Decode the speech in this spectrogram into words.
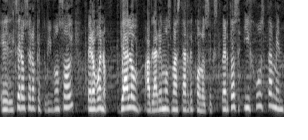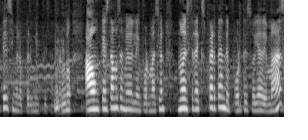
el 0-0 que tuvimos hoy, pero bueno, ya lo hablaremos más tarde con los expertos y justamente, si me lo permites, Alberto, aunque estamos en medio de la información, nuestra experta en deportes hoy además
